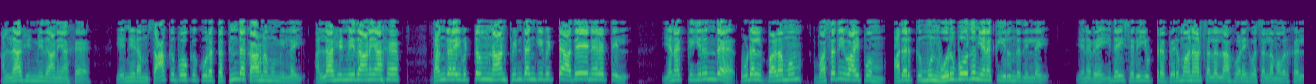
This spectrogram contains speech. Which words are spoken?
அல்லாஹின் மீது ஆணையாக என்னிடம் சாக்கு போக்கு கூறத்தக்க காரணமும் இல்லை. அல்லாஹின் மீது ஆணையாக தங்களை விட்டும் நான் பின்தங்கிவிட்ட அதே நேரத்தில் எனக்கு இருந்த உடல் பலமும் வசதி வாய்ப்பும் அதற்கு முன் ஒருபோதும் எனக்கு இருந்ததில்லை. எனவே இதை செவியுற்ற பெருமானார் சல்லல்லாஹு அலைஹுவசல்லம் அவர்கள்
